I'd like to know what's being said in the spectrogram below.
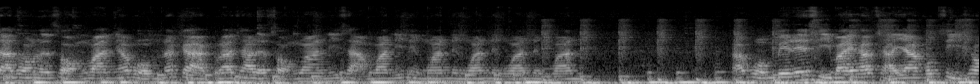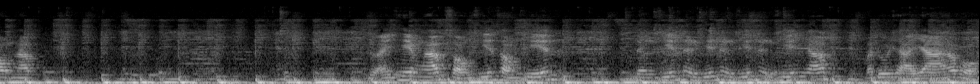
ตาทองเหลือสองวันครับผมหน้ากากราชาเหลือสองวันนี้สามวันนี้หนึ่งวันหนึ่งวันหนึ่งวันหนึ่งวัน ครับผมเบเล่สี่ใบครับ ฉายาครบสี่ช่องครับหรือไอเทมครับสองชิ้นสองชิ้น หนึ่งชิ้นหนึ่งชิ้นหนึ่งชิ้นหนึ่งชิ้นครับ มาดูฉายาครับผม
